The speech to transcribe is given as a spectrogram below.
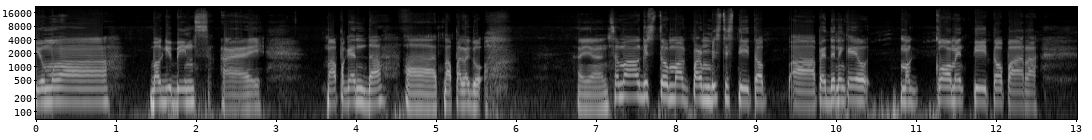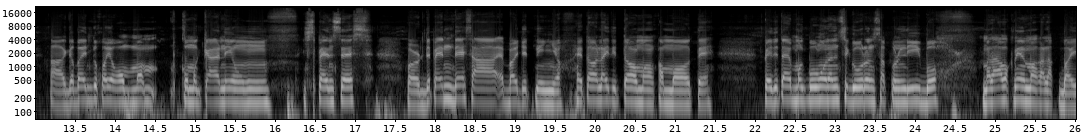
yung mga Baguio beans ay mapaganda at mapalago. Ayan. Sa mga gusto mag-farm business dito, ah, pwede rin kayo mag-comment dito para ah, gabayan ko kayo kung, kung magkano yung expenses or depende sa budget ninyo. Ito, light ito mga kamote. Pwede tayo magpungunan siguro ng 10,000. Malawak na yun mga kalakbay.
